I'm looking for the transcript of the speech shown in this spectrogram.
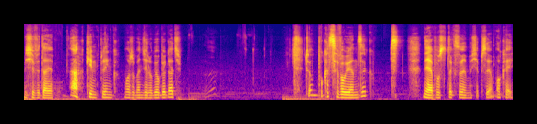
mi się wydaje. A, Kimpling może będzie lubił biegać. Czy on pokazywał język? Nie, po prostu tekstury się psują. Okej.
